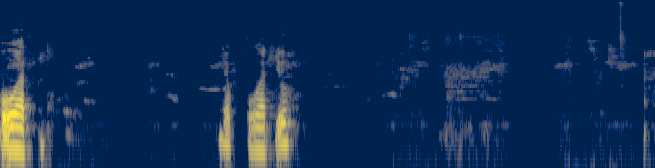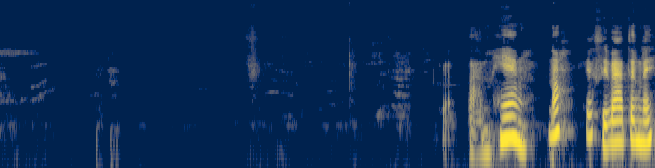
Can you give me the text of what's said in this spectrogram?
ปวดอยากปวดอยู่ามแห้งเนาะแยกสีว่าจังเลย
